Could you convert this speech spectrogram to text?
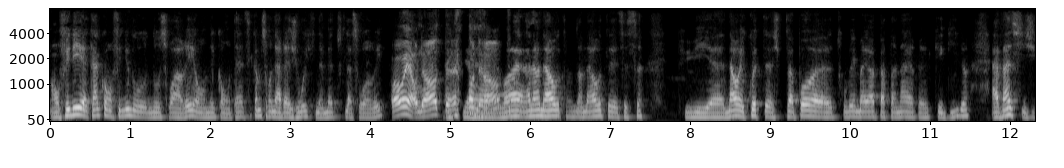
On finit, quand on finit nos, nos soirées, on est content. C'est comme si on aurait joué finalement toute la soirée. Ouais, ouais, on a hâte, on a euh, hâte. ouais, on en a hâte, on en a hâte, euh, c'est ça. Puis, euh, non, écoute, je ne pouvais pas euh, trouver meilleur partenaire euh, que Guy. Là. Avant, si je,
